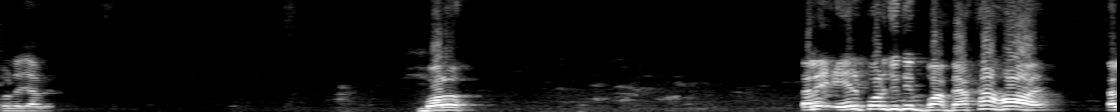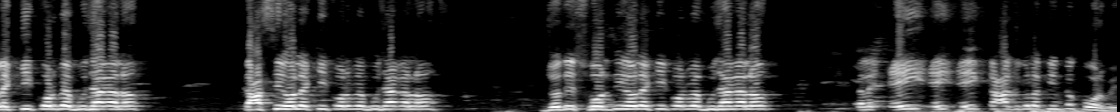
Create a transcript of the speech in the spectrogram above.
চলে যাবে। বলো। তাহলে এরপর যদি ব্যথা হয়, তাহলে কি করবে? বোঝা গেল। কাশি হলে কি করবে? বোঝা গেল। যদি সর্দি হলে কি করবে? বোঝা গেল। তাহলে এই এই কাজগুলো কিন্তু করবে।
